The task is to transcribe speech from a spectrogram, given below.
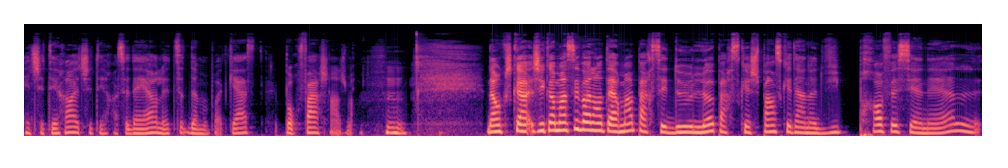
etc., etc. C'est d'ailleurs le titre de mon podcast, Pour faire changement. Donc, j'ai commencé volontairement par ces deux-là parce que je pense que dans notre vie professionnelle,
